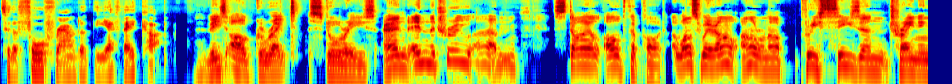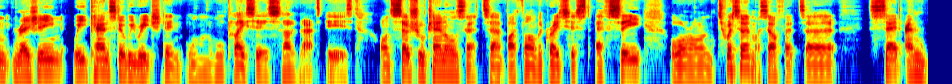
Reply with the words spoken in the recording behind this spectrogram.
to the fourth round of the FA Cup. These are great stories, and in the true um, style of the pod. Whilst we are, are on our pre-season training regime, we can still be reached in all normal places. So that is on social channels at uh, by far the greatest FC, or on Twitter, myself at. Uh, Said and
